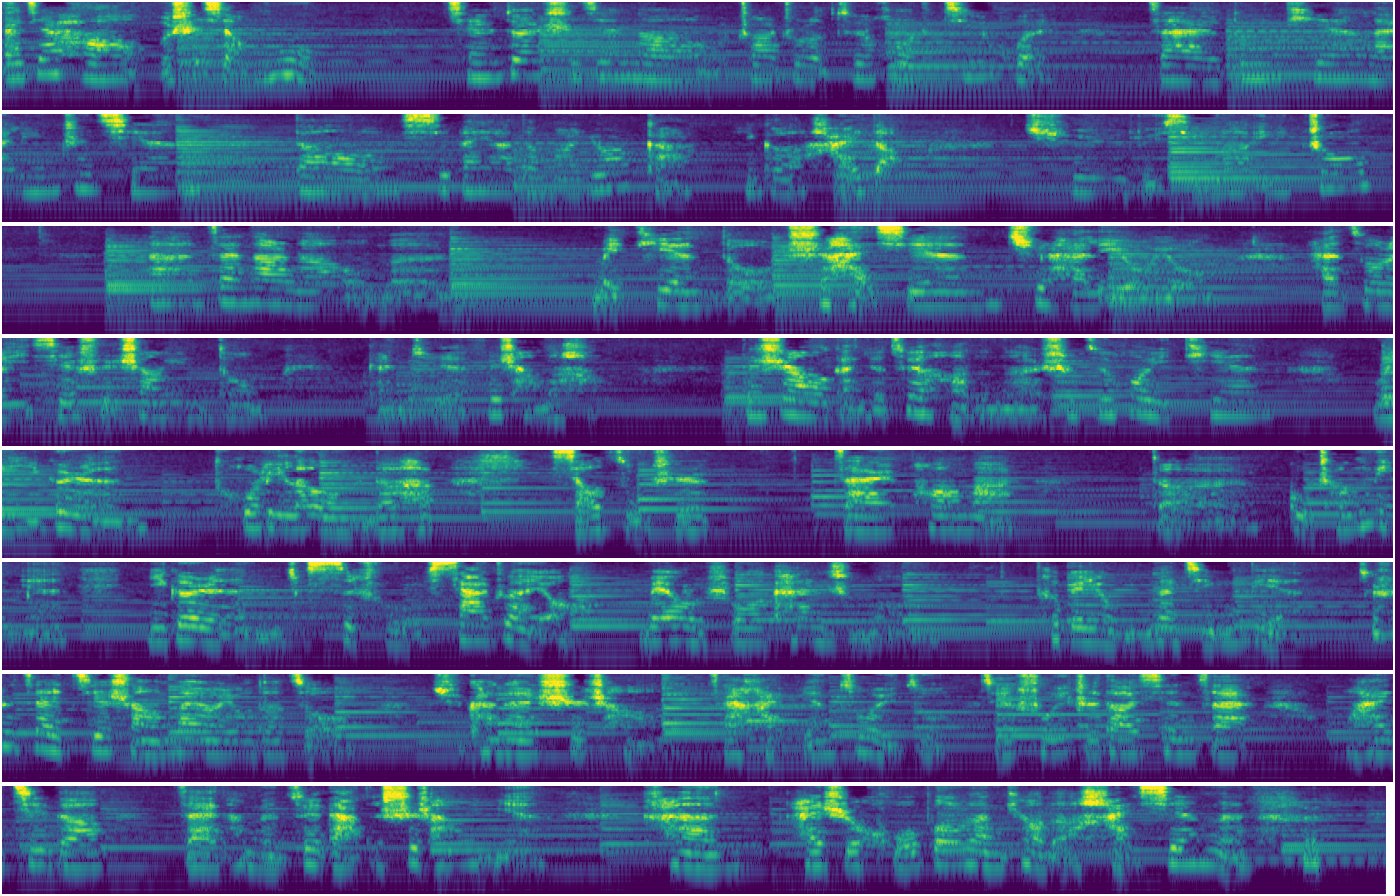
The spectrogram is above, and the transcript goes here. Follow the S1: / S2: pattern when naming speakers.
S1: 大家好，我是小木。前一段时间呢，我抓住了最后的机会，在冬天来临之前，到西班牙的马约尔嘎一个海岛去旅行了一周。那在那儿呢，我们每天都吃海鲜，去海里游泳，还做了一些水上运动，感觉非常的好。但是让我感觉最好的呢，是最后一天，我一个人。脱离了我们的小组织，在帕马的古城里面，一个人就四处瞎转悠，没有说看什么特别有名的景点，就是在街上慢悠悠的走，去看看市场，在海边坐一坐。结束，一直到现在，我还记得在他们最大的市场里面，看还是活蹦乱跳的海鲜们。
